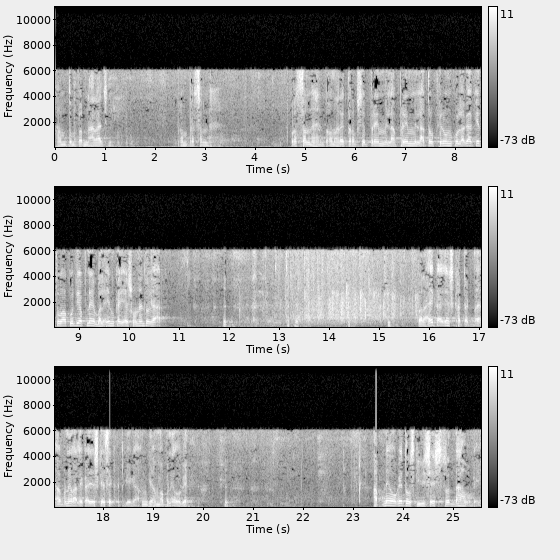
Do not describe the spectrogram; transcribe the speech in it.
हम तुम पर नाराज़ नहीं। हम प्रसन्न हैं। प्रसन्न है तो हमारे तरफ़ से प्रेम मिला। प्रेम मिला तो फिर उनको लगा कि तो बापू जी अपने भले इनका यश होने तो यार। पराए का यश खटकता है, अपने वाले का यश कैसे खटकेगा? उनके हम अपने हो गए। अपने हो गए तो उसकी विशेष श्रद्धा हो गई।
